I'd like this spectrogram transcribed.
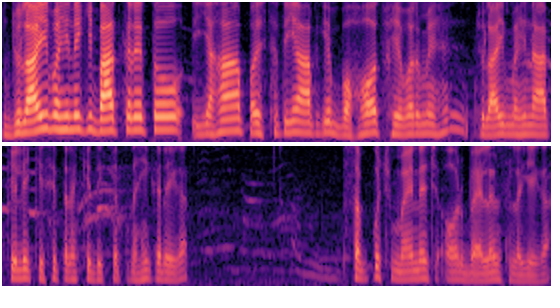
जुलाई महीने की बात करें तो यहाँ परिस्थितियाँ आपके बहुत फेवर में हैं। जुलाई महीना आपके लिए किसी तरह की दिक्कत नहीं करेगा। सब कुछ मैनेज और बैलेंस लगेगा।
